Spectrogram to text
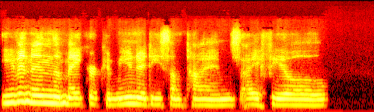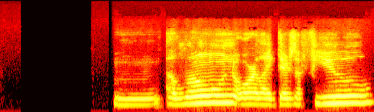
even in the maker community, sometimes I feel alone or like there's a few,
